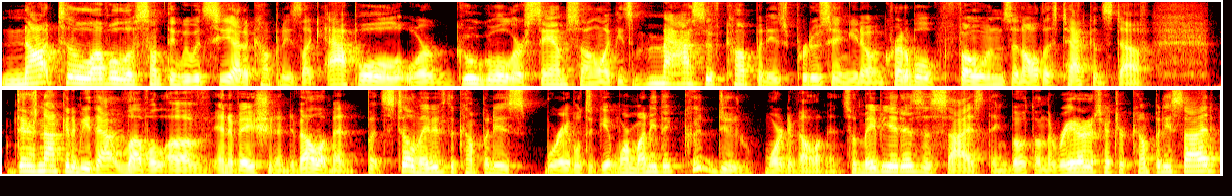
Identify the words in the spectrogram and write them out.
Not to the level of something we would see out of companies like Apple or Google or Samsung, like these massive companies producing, you know, incredible phones and all this tech and stuff there's not going to be that level of innovation and development, but still, maybe if the companies were able to get more money, they could do more development. So maybe it is a size thing, both on the radar detector company side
